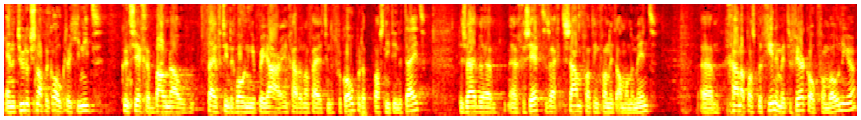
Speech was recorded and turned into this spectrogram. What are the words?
En natuurlijk snap ik ook dat je niet kunt zeggen bouw nou 25 woningen per jaar en ga er dan 25 verkopen. Dat past niet in de tijd. Dus wij hebben eh, gezegd, dat is eigenlijk de samenvatting van dit amendement. eh, ga nou pas beginnen met de verkoop van woningen.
